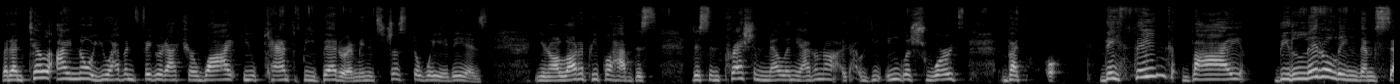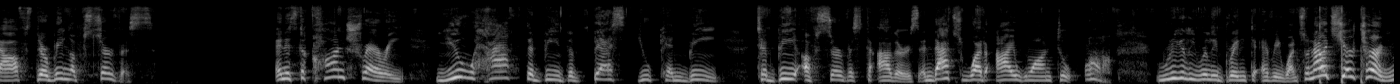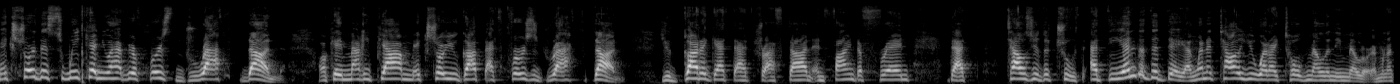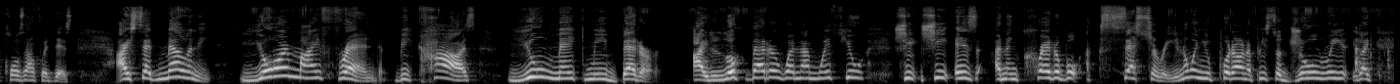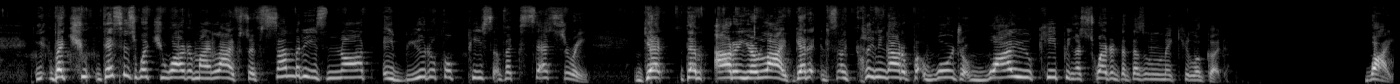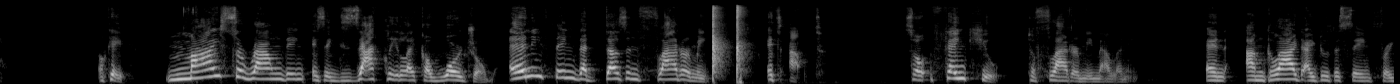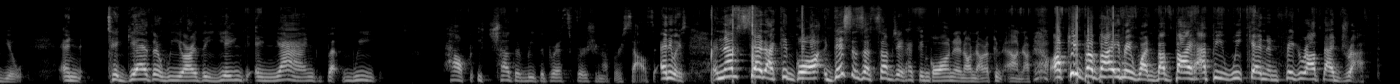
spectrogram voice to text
But until I know you haven't figured out your why, you can't be better. I mean, it's just the way it is. You know, a lot of people have this this impression, Melanie. I don't know the English words, but uh, they think by belittling themselves, they're being of service. And it's the contrary. You have to be the best you can be to be of service to others. And that's what I want to oh, really, really bring to everyone. So now it's your turn. Make sure this weekend you have your first draft done. Okay, Marie Pierre, make sure you got that first draft done. You got to get that draft done and find a friend that tells you the truth. At the end of the day, I'm going to tell you what I told Melanie Miller. I'm going to close off with this. I said, Melanie, you're my friend because you make me better. I look better when I'm with you. She she is an incredible accessory. You know when you put on a piece of jewelry like but you this is what you are to my life. So if somebody is not a beautiful piece of accessory, get them out of your life. Get it it's like cleaning out a wardrobe. Why are you keeping a sweater that doesn't make you look good? Why? Okay, my surrounding is exactly like a wardrobe. Anything that doesn't flatter me, it's out. So thank you to flatter me, Melanie. And I'm glad I do the same for you. And together we are the yin and yang, but we help each other be the best version of ourselves. Anyways, enough said. I could go on. This is a subject I can go on and on and on and on. Okay, bye bye, everyone. Bye bye. Happy weekend and figure out that draft.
